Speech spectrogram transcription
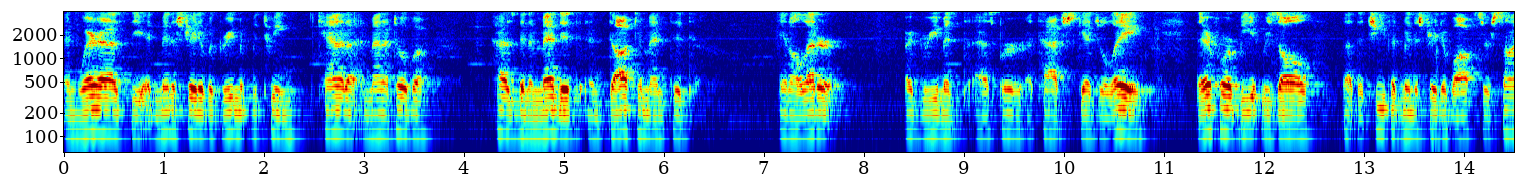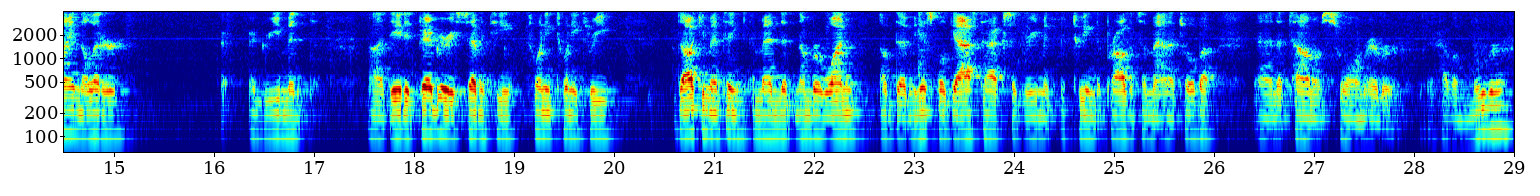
and whereas the administrative agreement between Canada and Manitoba has been amended and documented in a letter agreement as per attached Schedule A, therefore be it resolved that the chief administrative officer sign the letter agreement uh, dated February 17, twenty twenty-three, documenting amendment number one of the municipal gas tax agreement between the province of Manitoba and the town of Swan River. I Have a mover,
